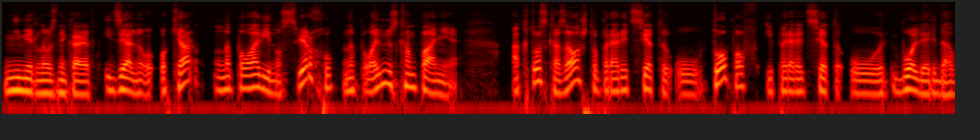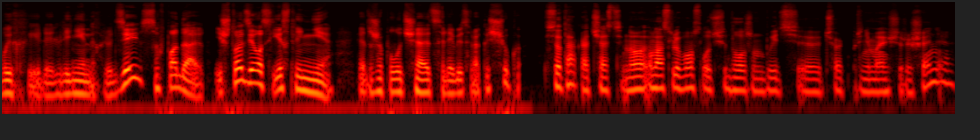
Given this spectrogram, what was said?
немедленно возникает. Идеальный OKR наполовину сверху, наполовину из компании. А кто сказал, что приоритеты у топов и приоритеты у более рядовых или линейных людей совпадают? И что делать, если не? Это же получается лебедь, рак и щука. Все так отчасти, но у нас в любом случае должен быть э, человек, принимающий решение,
